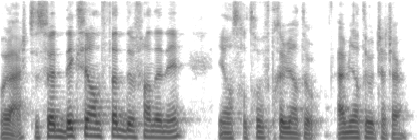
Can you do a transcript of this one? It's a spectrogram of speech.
Voilà, je te souhaite d'excellentes fêtes de fin d'année et on se retrouve très bientôt. À bientôt, ciao ciao.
